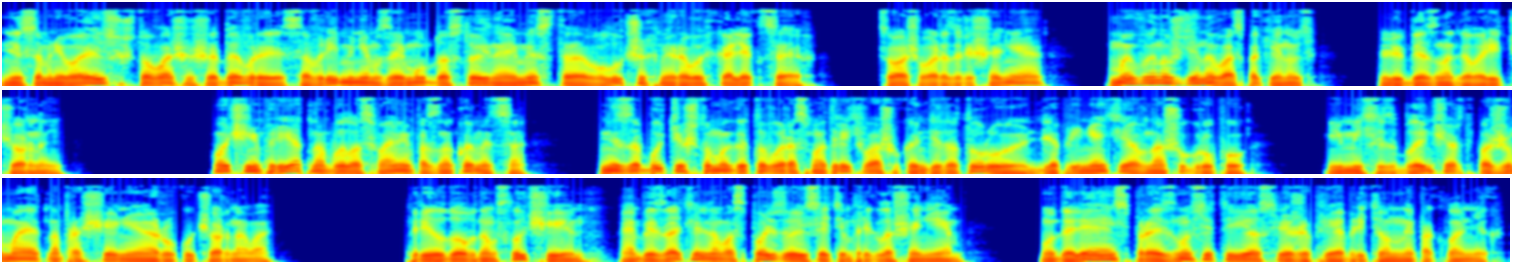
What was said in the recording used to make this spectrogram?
Не сомневаюсь, что ваши шедевры со временем займут достойное место в лучших мировых коллекциях. С вашего разрешения мы вынуждены вас покинуть», — любезно говорит Черный. «Очень приятно было с вами познакомиться. Не забудьте, что мы готовы рассмотреть вашу кандидатуру для принятия в нашу группу». И миссис Бленчард пожимает на прощение руку Черного. При удобном случае обязательно воспользуюсь этим приглашением. Удаляясь, произносит ее свежеприобретенный поклонник.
